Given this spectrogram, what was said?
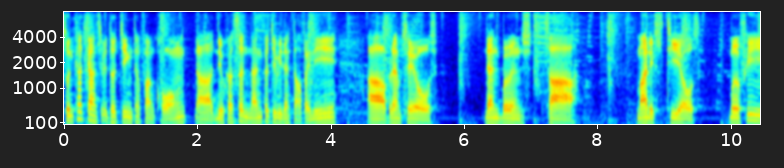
ส่วนคาดการณ์ 11 ตัวจริงทางฝั่งของนิวคาสเซิลนั้นก็จะมีดังต่อไปนี้แบรมเซลส์แดนเบิร์นส์ซามาริกสเทียลส์เมอร์ฟี่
